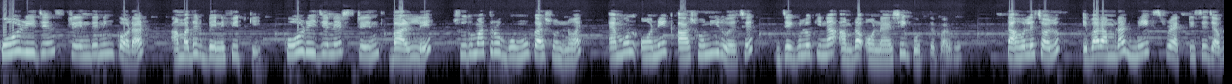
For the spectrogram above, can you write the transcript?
কোর রিজেন স্ট্রেনদেনিং করার আমাদের বেনিফিট কি? কোর রিজেনের স্ট্রেংথ বাড়লে শুধুমাত্র গোমুখ আসন নয়, এমন অনেক আসনই রয়েছে যেগুলো কিনা আমরা অনায়াসেই করতে পারব। তাহলে চলো, এবার আমরা নেক্সট প্র্যাকটিসে যাব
